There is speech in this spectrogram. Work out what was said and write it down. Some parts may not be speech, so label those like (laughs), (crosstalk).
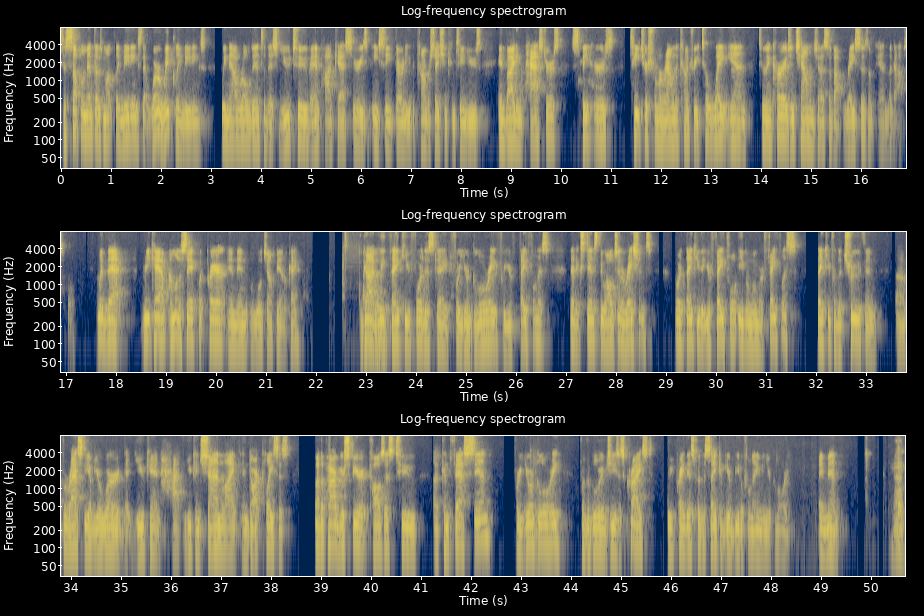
to supplement those monthly meetings that were weekly meetings, we now rolled into this YouTube and podcast series of EC30. The conversation continues, inviting pastors, speakers, teachers from around the country to weigh in to encourage and challenge us about racism and the gospel. With that recap, I'm going to say a quick prayer and then we'll jump in, okay? God, we thank you for this day, for your glory, for your faithfulness that extends through all generations. Lord, thank you that you're faithful even when we're faithless. Thank you for the truth and uh, veracity of your word that you can ha- you can shine light in dark places by the power of your spirit. Cause us to uh, confess sin for your glory, for the glory of Jesus Christ. We pray this for the sake of your beautiful name and your glory. Amen. Amen.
